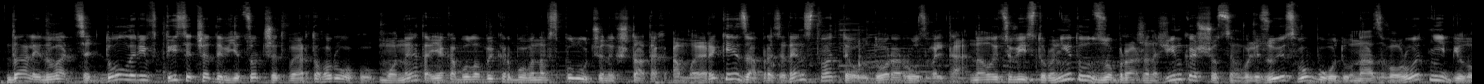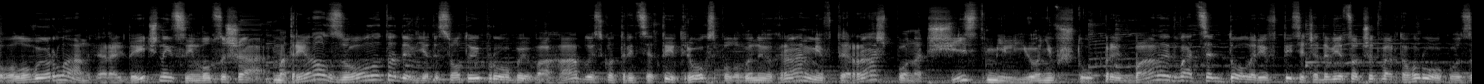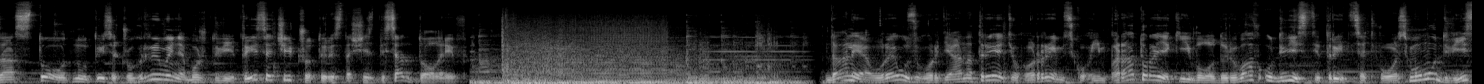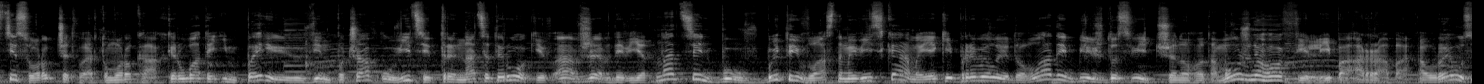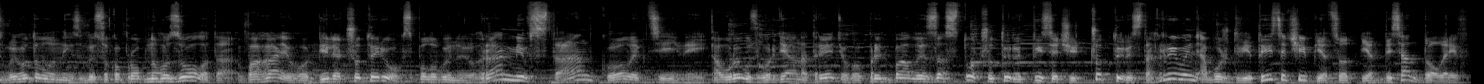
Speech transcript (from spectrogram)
Далі 20 доларів 1904 року. Монета, яка була викарбована в Сполучених Штатах Америки за президентства Теодора Рузвельта. На лицьовій стороні тут зображена жінка, що символізує свободу. На зворотній білоголовий орлан, геральдичний символ США. Матеріал золота 900-ї проби, вага близько 33,5 грамів, тираж понад 6 мільйонів штук. Придбали 20 доларів 1904 року за 101 тисячу гривень або ж 2460 доларів. Далі Ауреус Гордіана III, римського імператора, який володарював у 238-244 роках. Керувати імперією він почав у віці 13 років, а вже в 19 був вбитий власними військами, які привели до влади більш досвідченого та мужнього Філіпа Араба. Ауреус виготовлений з високопробного золота. Вага його біля 4,5 грамів, стан колекційний. Ауреус Гордіана III придбали за 104 тисячі 400 гривень або ж 2550 доларів.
